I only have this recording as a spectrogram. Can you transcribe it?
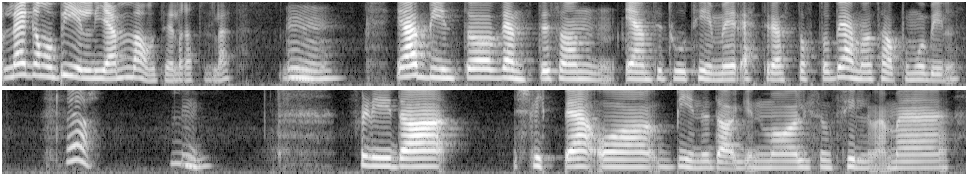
Legge mobilen hjemme av og til, rett og slett. Mm. Jeg har begynt å vente sånn én til to timer etter jeg har stått opp jeg med å ta på mobilen. Ja. Fordi da slipper jeg å begynne dagen med å liksom fylle meg med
